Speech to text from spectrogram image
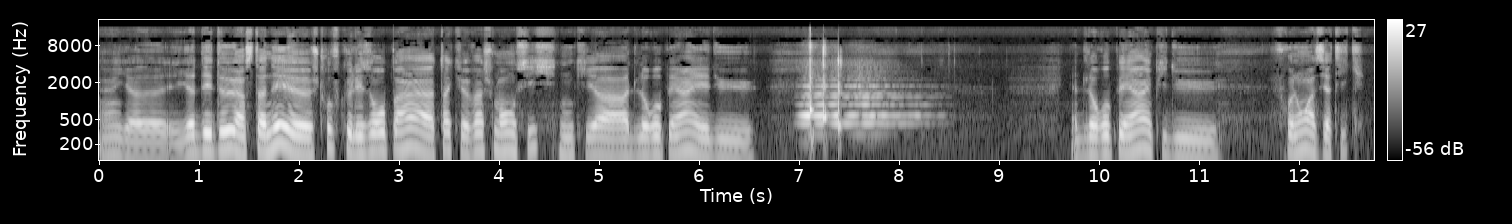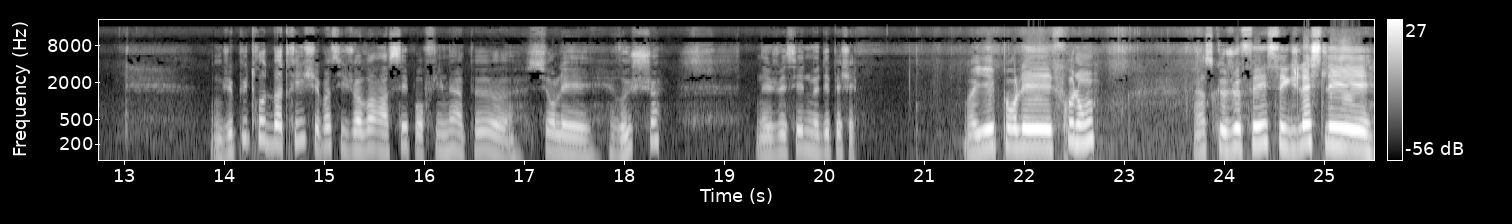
Il y, a, il y a des deux. Cette je trouve que les Européens attaquent vachement aussi. Donc il y a de l'Européen et du... Il y a de l'Européen et puis du frelon asiatique. Donc j'ai plus trop de batterie, je sais pas si je vais avoir assez pour filmer un peu euh, sur les ruches. Mais je vais essayer de me dépêcher. Vous voyez, pour les frelons, hein, ce que je fais, c'est que je laisse les,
